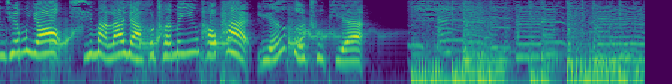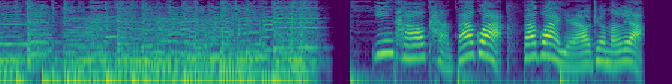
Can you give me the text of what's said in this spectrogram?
本节目由喜马拉雅和传媒樱桃派联合出品。樱桃砍八卦，八卦也要正能量。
